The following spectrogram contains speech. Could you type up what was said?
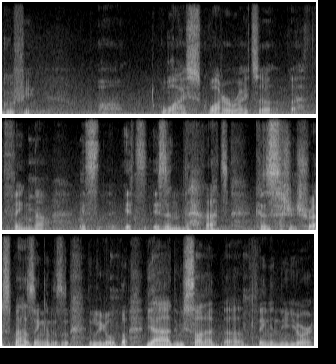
goofy. Uh, why squatter rights a, a thing now? It's it's isn't that considered trespassing and is illegal? But yeah, we saw that uh, thing in New York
